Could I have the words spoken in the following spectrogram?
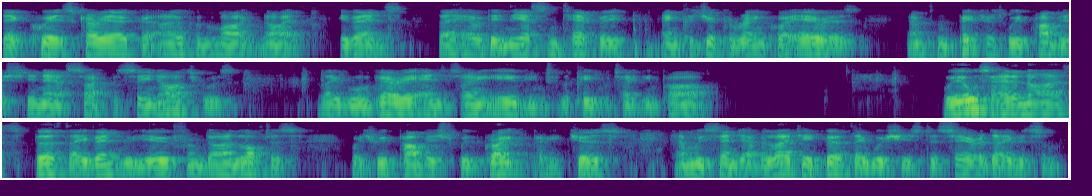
their quiz, karaoke, and open mic night events they held in the Esentepe and Kajuka areas, and from the pictures we published in our Cyprus Scene articles, they were very entertaining evenings for the people taking part. We also had a nice birthday event review from Diane Loftus, which we published with great pictures and we sent our belated birthday wishes to Sarah Davidson.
